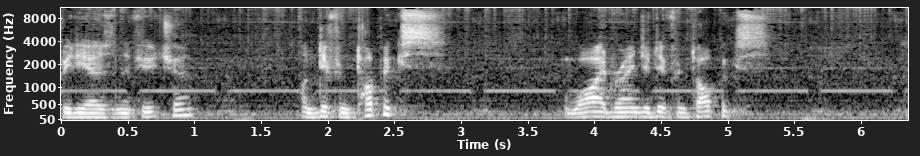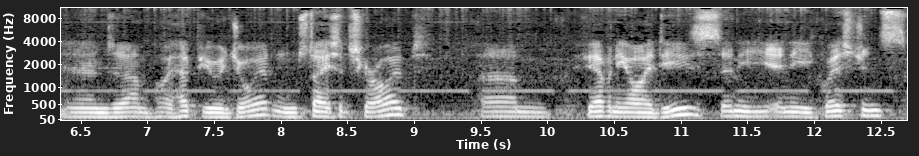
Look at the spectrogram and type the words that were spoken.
videos in the future on different topics, wide range of different topics. And um, I hope you enjoy it and stay subscribed. Um, if you have any ideas, any any questions,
